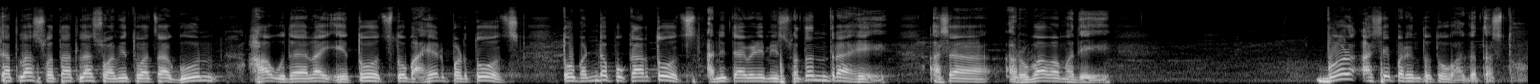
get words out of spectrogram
त्यातला स्वतःतला स्वामित्वाचा गुण हा उदयाला येतोच तो बाहेर पडतोच तो बंड पुकारतोच आणि त्यावेळी मी स्वतंत्र आहे अशा रुबावामध्ये बळ असेपर्यंत तो वागत असतो.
